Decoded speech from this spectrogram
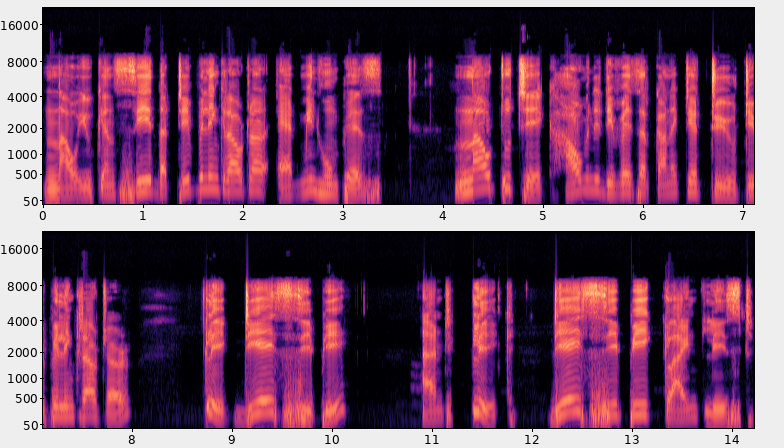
Now you can see the TP-Link router admin homepage now to check how many devices are connected to your TP-Link router, click DHCP and click DHCP client list.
